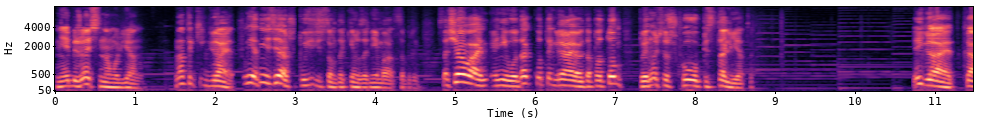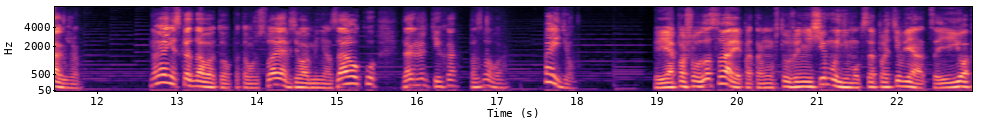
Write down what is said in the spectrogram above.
Не обижайся на Ульяну. Она так играет. Нет, нельзя пузичеством таким заниматься, блин. Сначала они вот так вот играют, а потом приносят в школу пистолеты. Играет, как же. Но я не сказал этого, потому что Славя взяла меня за руку и также тихо позвала. Пойдем. Я пошел за Славей, потому что уже ничему не мог сопротивляться ее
